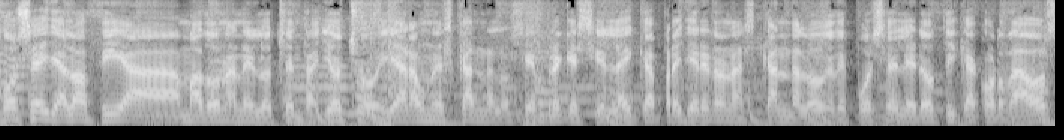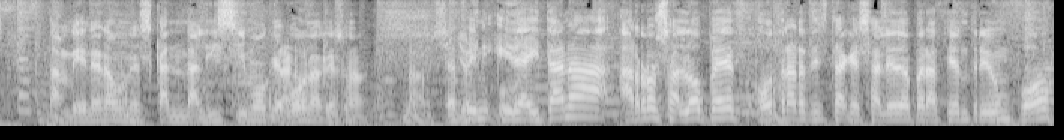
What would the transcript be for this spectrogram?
José ya lo hacía Madonna en el 88 y era un escándalo siempre que si el Laika Prayer era un escándalo, después el Erótica Acordaos también era un escandalísimo que Claro, bueno, que claro. eso. No, si en fin, y de Aitana a Rosa López, otra artista que salió de Operación Triunfo,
